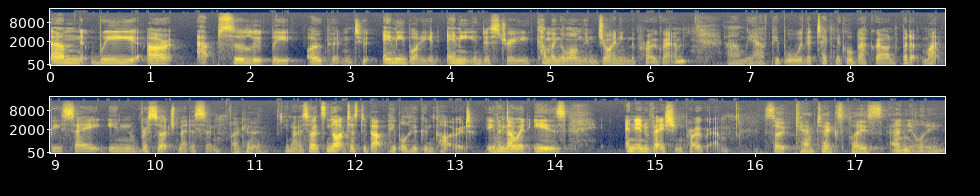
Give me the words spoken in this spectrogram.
um, we are absolutely open to anybody in any industry coming along and joining the program. Um, we have people with a technical background, but it might be, say, in research medicine. Okay. You know, so it's not just about people who can code, even though it is an innovation program. So camp takes place annually.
